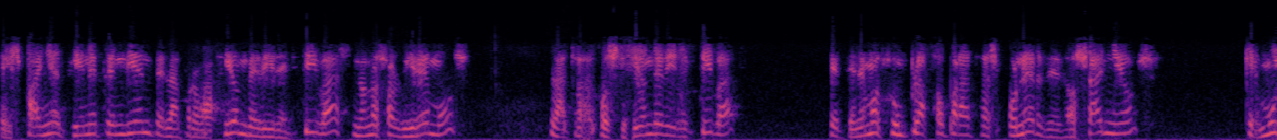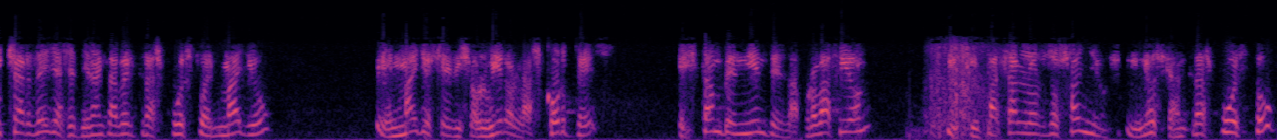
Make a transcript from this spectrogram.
España tiene pendiente la aprobación de directivas, no nos olvidemos, la transposición de directivas, que tenemos un plazo para transponer de dos años, que muchas de ellas se tienen que haber traspuesto en mayo, en mayo se disolvieron las Cortes, están pendientes de aprobación, y si pasan los dos años y no se han traspuesto,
